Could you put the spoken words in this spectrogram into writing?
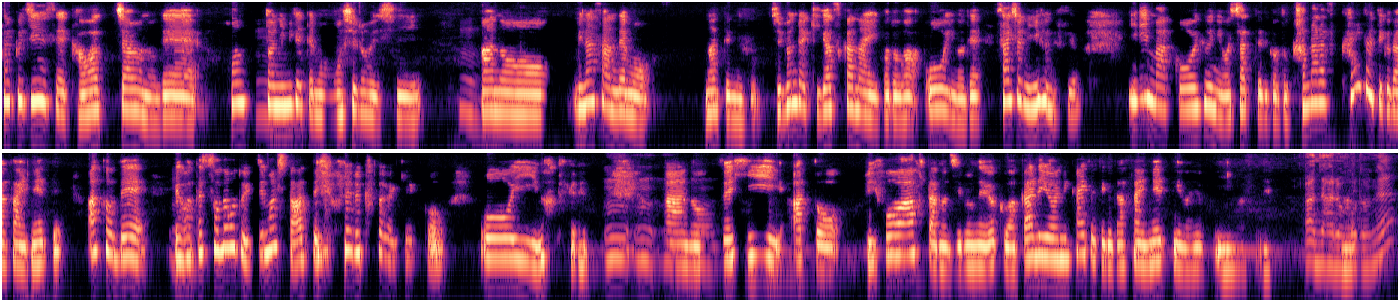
全く人生変わっちゃうので、本当に見てても面白いし、うん、あの、皆さんでもなんていうんです自分では気がつかないことが多いので、最初に言うんですよ。今こういうふうにおっしゃってること必ず書いといてくださいねって。後で、うん、え、私そんなこと言ってましたって言われる方が結構多いので、あの、ぜひ、あと、ビフォーアフターの自分がよくわかるように書いといてくださいねっていうのをよく言いますね。あ、なるほどね。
